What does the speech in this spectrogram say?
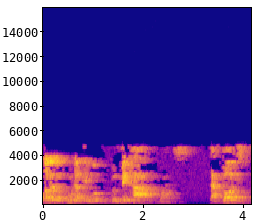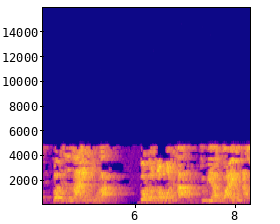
knowledge of good and evil will make her wise. That God is God is lying to her. God does not want her to be as wise as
